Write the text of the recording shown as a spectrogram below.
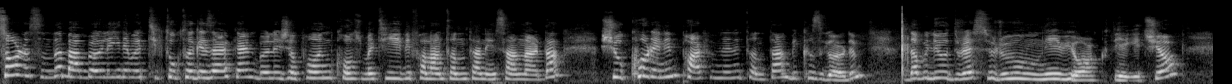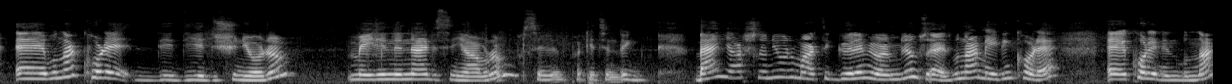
Sonrasında ben böyle yine böyle TikTok'ta gezerken böyle Japon kozmetiğini falan tanıtan insanlardan şu Kore'nin parfümlerini tanıtan bir kız gördüm. W Dress Room New York diye geçiyor. Ee, bunlar Kore diye düşünüyorum. Mailinin neredesin yavrum? Senin paketinde. Ben yaşlanıyorum artık göremiyorum biliyor musun? Evet bunlar Made in Kore. Ee, Kore'nin bunlar.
